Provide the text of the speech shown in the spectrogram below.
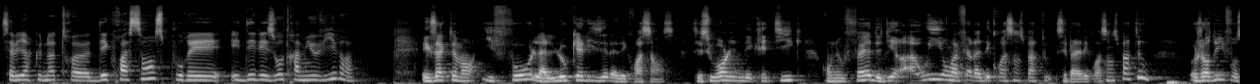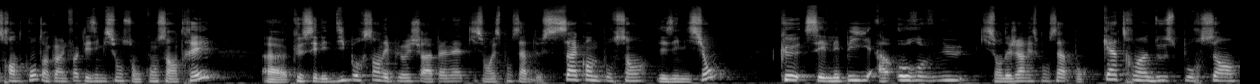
Ça veut dire que notre décroissance pourrait aider les autres à mieux vivre? Exactement, il faut la localiser la décroissance. C'est souvent l'une des critiques qu'on nous fait de dire ah oui, on va faire la décroissance partout. C'est pas la décroissance partout. Aujourd'hui, il faut se rendre compte encore une fois que les émissions sont concentrées, euh, que c'est les 10% des plus riches sur la planète qui sont responsables de 50% des émissions, que c'est les pays à haut revenu qui sont déjà responsables pour 92%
